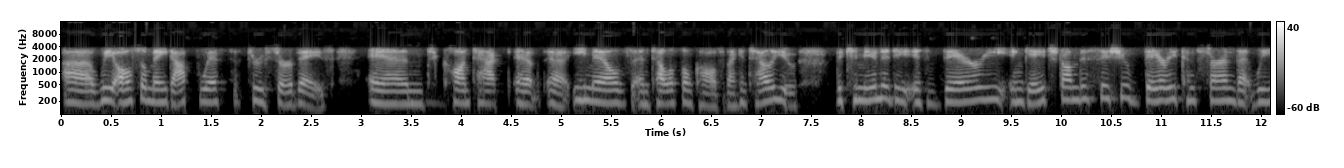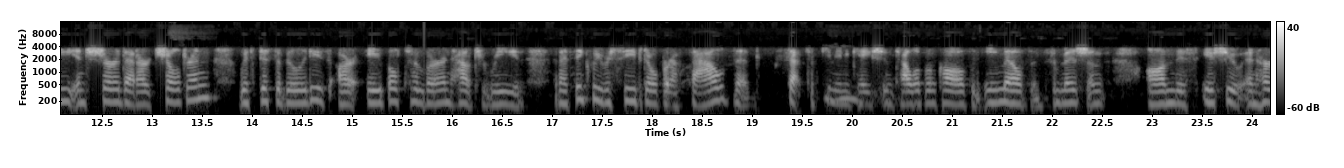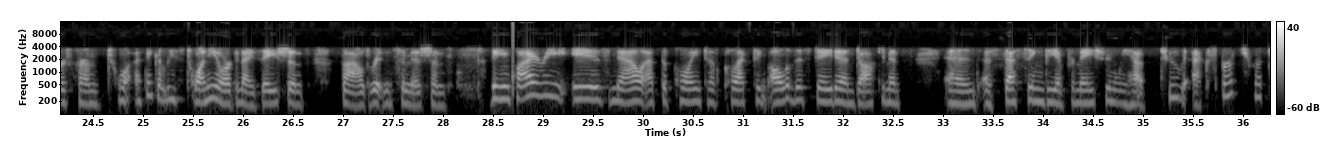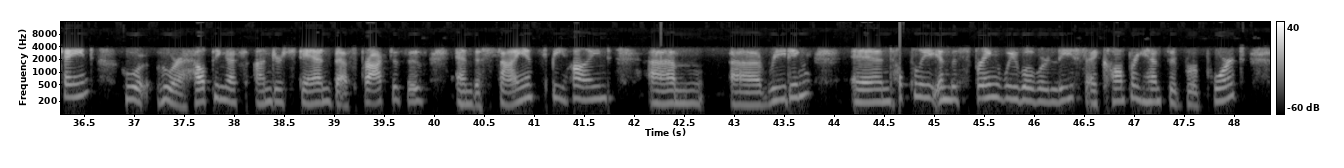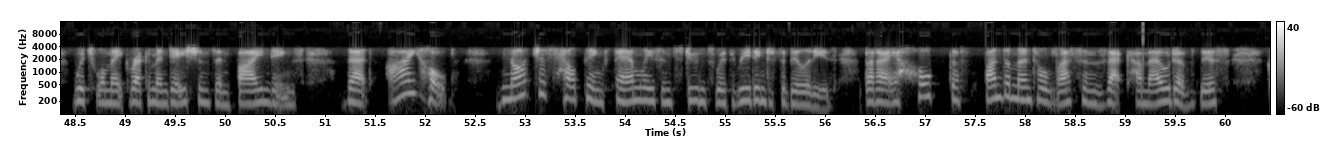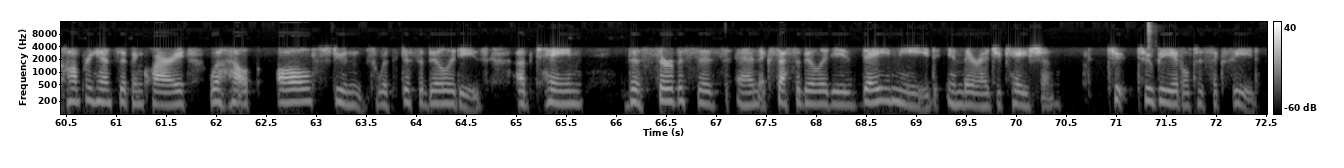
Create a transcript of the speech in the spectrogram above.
uh, we also made up with through surveys and contact uh, uh, emails and telephone calls. And I can tell you, the community is very engaged on this issue, very concerned that we ensure that our children with disabilities are able to learn how to read. And I think we received over a thousand sets of communication, mm-hmm. telephone calls and emails and submissions on this issue and heard from, tw- I think at least 20 organizations filed written submissions. The inquiry is now at the point of collecting all of this data and documents and assessing the information. We have two experts retained who are, who are helping us understand best practices and the science behind um, uh, reading. And hopefully in the spring, we will release a comprehensive report which will make recommendations and findings that I hope not just helping families and students with reading disabilities, but I hope the fundamental lessons that come out of this comprehensive inquiry will help all students with disabilities obtain the services and accessibility they need in their education to, to be able to succeed.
